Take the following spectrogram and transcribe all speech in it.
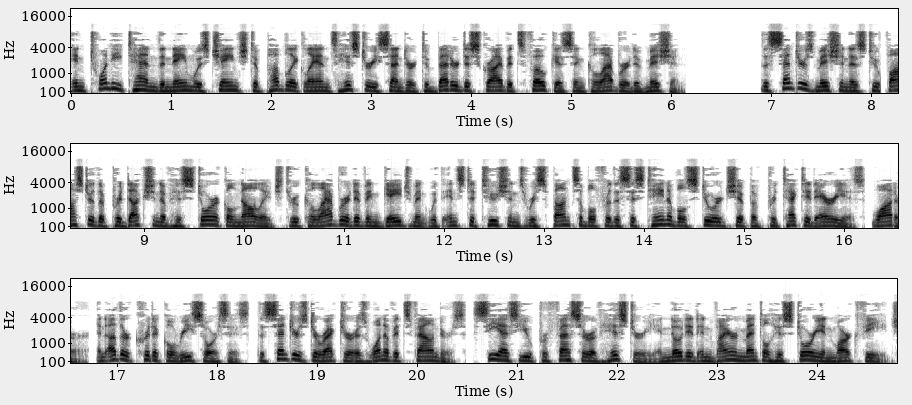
In 2010 the name was changed to Public Lands History Center to better describe its focus and collaborative mission. The center's mission is to foster the production of historical knowledge through collaborative engagement with institutions responsible for the sustainable stewardship of protected areas, water, and other critical resources. The center's director is one of its founders, CSU professor of history and noted environmental historian Mark Fiege.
